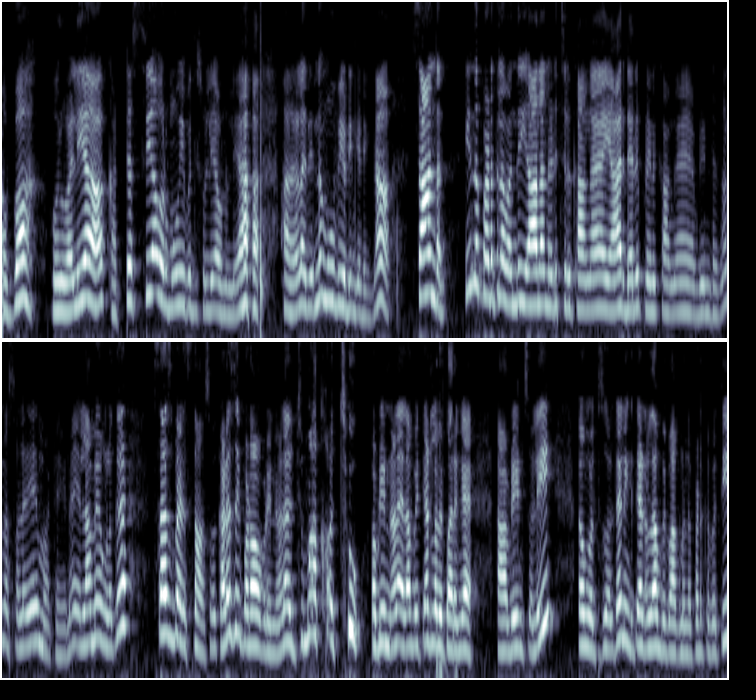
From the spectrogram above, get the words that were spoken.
அப்பா ஒரு வழியா கடைசியா ஒரு மூவி பத்தி சொல்லி ஆகணும் இல்லையா? அதனால அது என்ன மூவி அப்படின்னு கேட்டிங்கன்னா சாந்தன். இந்த படத்தில் வந்து யாரெல்லாம் நடிச்சிருக்காங்க யார் டைரக்ட் பண்ணியிருக்காங்க அப்படின்றதுலாம் நான் சொல்லவே மாட்டேன். ஏன்னா எல்லாமே உங்களுக்கு சஸ்பென்ஸ் தான். ஸோ கடைசி படம் அப்படின்னால ஜுமா காச்சு அப்படின்னால எல்லாம் போய் தேட்டரில் போய் பாருங்க அப்படின்னு சொல்லி உங்கள்கிட்ட சொல்லிட்டேன். நீங்கள் தேட்டரில் தான் போய் பார்க்கணும் அந்த படத்தை பற்றி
